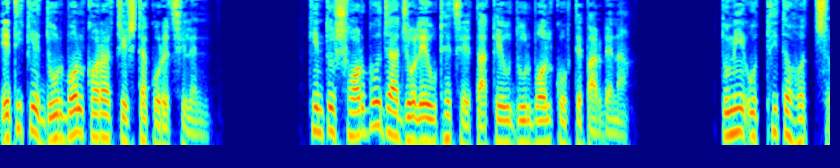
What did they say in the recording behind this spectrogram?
এটিকে দুর্বল করার চেষ্টা করেছিলেন। কিন্তু স্বর্গ যা জ্বলে উঠেছে তা কেউ দুর্বল করতে পারবে না। তুমি উত্থিত হচ্ছ।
